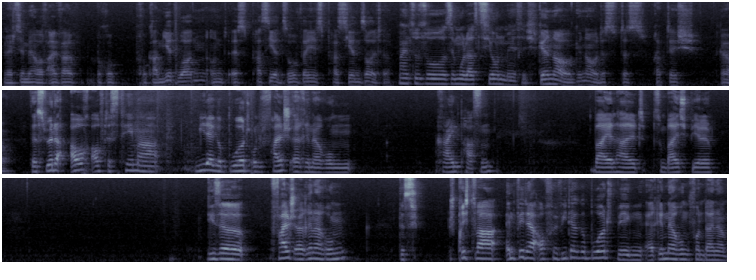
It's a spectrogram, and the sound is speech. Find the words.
Vielleicht sind wir auch einfach pro programmiert worden und es passiert so, wie es passieren sollte. Meinst du so simulationmäßig? Genau, genau. Das, das praktisch, ja. Das würde auch auf das Thema Wiedergeburt und Falscherinnerungen reinpassen weil halt zum Beispiel diese Falscherinnerung, das spricht zwar entweder auch für Wiedergeburt wegen Erinnerung von deiner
